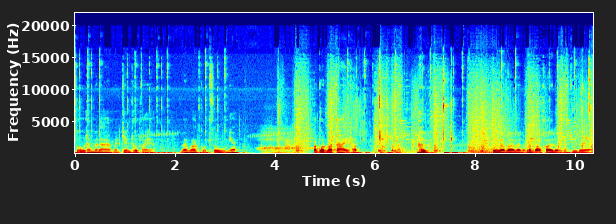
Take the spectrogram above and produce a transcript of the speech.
สู้ธรรมดาเหมือนเกมทั่วไปอะแบบว่ากดสู้เนี้ย ปรากฏว่าตายครับ คือแบบว่ามันมันต้องคอยหลบสกิลด้วยอะ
